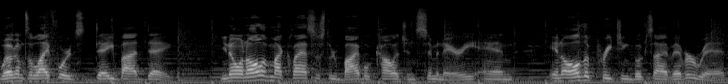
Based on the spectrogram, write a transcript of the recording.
Welcome to Life Words Day by Day. You know, in all of my classes through Bible college and seminary, and in all the preaching books I have ever read,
